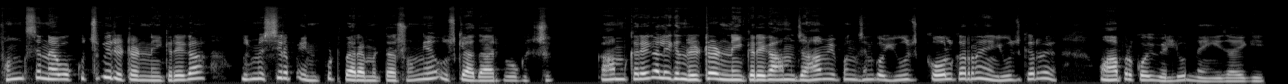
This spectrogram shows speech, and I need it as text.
फ़ंक्शन है वो कुछ भी रिटर्न नहीं करेगा, उसमें सिर्फ़ इनपुट पैरामीटर्स होंगे, उसके आधार पर वो कुछ काम करेगा, लेकिन रिटर्न नहीं करेगा। हम जहाँ भी फ़ंक्शन को यूज़ कॉल कर रहे हैं यूज़ कर रहे हैं, वहाँ पर कोई वैल्यू नहीं जाएगी।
